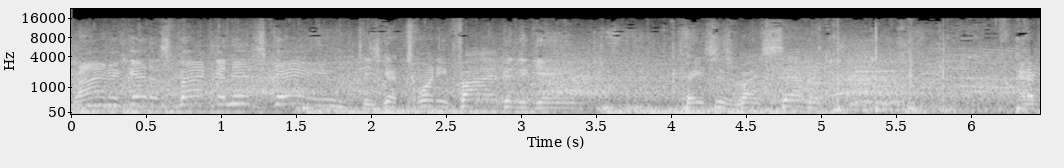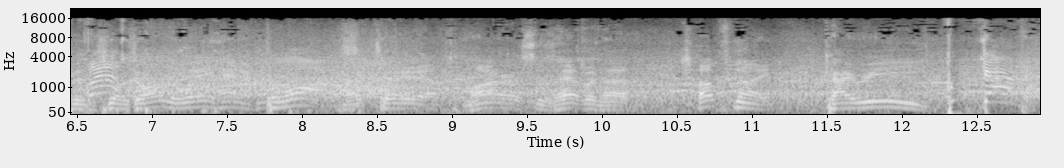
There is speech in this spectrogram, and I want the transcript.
Trying to get us back in this game. He's got 25 in the game. Paces by seven. Evans goes all the way, had it blocked. I tell you, Morris is having a tough night. Kyrie. Got it.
